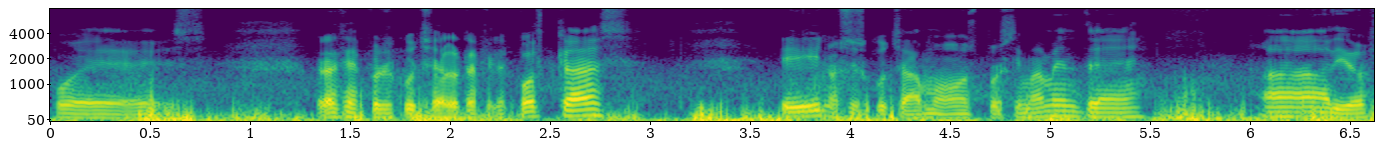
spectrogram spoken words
pues gracias por escuchar el Reflex Podcast y nos escuchamos próximamente. Adiós.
